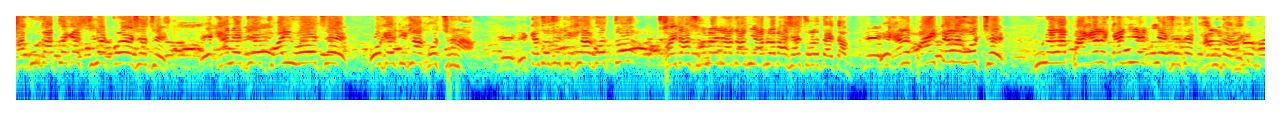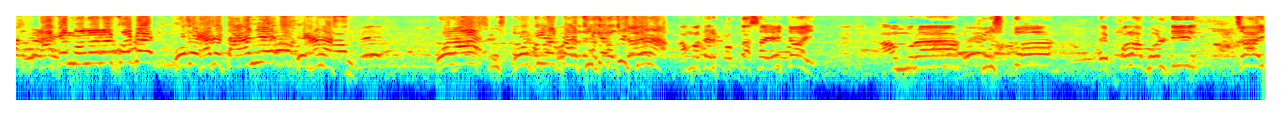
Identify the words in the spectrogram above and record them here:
ঠাকুরগা থেকে সিলেক্ট করে এসেছে। এখানে যে জয়ী হয়েছে, ওকে ডিক্লার করছে না। একে যদি ডিক্লার করতো, ছয়টার সময় রাজা নিয়ে আমরা বাসায় চলে যাইতাম। এখানে পাইতারা করছে। উনারা পাকারে ক্যান্ডিডেট নিয়ে এসেছে ঠাকুরগা থেকে। তাকে মনোনয়ন করবে, ওদের কাছে টাকা নিয়ে এখানে আসছে। ওরা অরিজিনাল প্রার্থীকে দিচ্ছে না। আমাদের প্রত্যাশা এটাই, আমরা সুস্থ, এই ফলাফলটি চাই।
